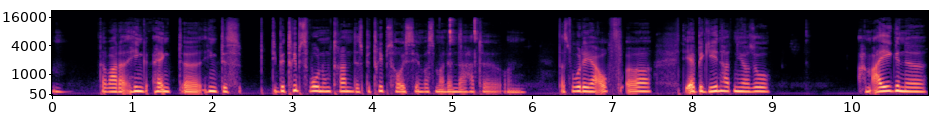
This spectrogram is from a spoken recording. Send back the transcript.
Hm. Da war da hing, hängt, äh, hing das, die Betriebswohnung dran, das Betriebshäuschen, was man denn da hatte. Und das wurde ja auch, äh, die LPG hatten ja so, haben eigene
